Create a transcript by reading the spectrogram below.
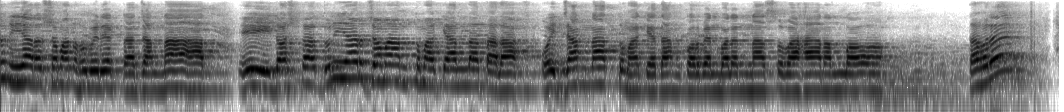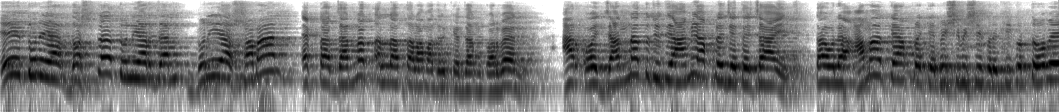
দুনিয়ার সমান হবে একটা জান্নাত। এই দশটা দুনিয়ার সমান তোমাকে আল্লাহ তালা ওই জান্নাত তোমাকে দান করবেন বলেন না সুবাহান তাহলে এই দুনিয়ার দশটা দুনিয়ার দুনিয়ার সমান একটা জান্নাত আল্লাহ তালা আমাদেরকে দান করবেন। আর ওই জান্নাত যদি আমি আপনি যেতে চাই, তাহলে আমাকে আপনাকে বেশি বেশি করে কি করতে হবে?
